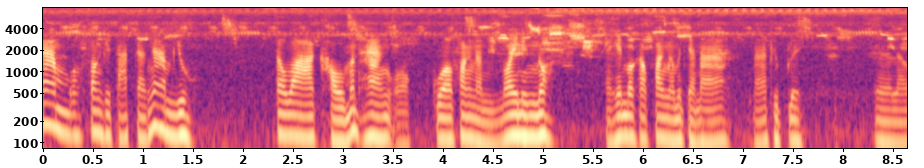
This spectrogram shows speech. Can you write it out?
งามบ่ฟังที่ตัดก็งามอยู่ แต่ว่าเขามันห่างออกกลัวฟังนั้นน้อยนึงเนาะแต่เห็นบ่ครับฟังนั้นมันจะหนาหนาทึบเลยเออแล้ว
